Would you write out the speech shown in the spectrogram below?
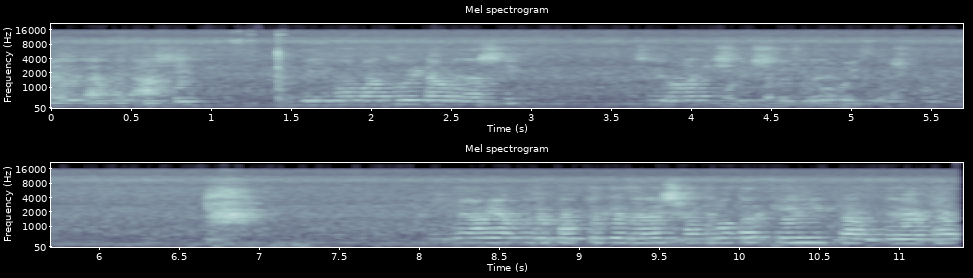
তাওহিদ আহমেদ আশিক এই মোহাম্মদ তহিদ আহমেদ আশিক ছেলেবেলা কৃষি বিশ্ববিদ্যালয়ে আমি আপনাদের প্রত্যেককে জানাই স্বাধীনতার এই প্রান্তে অর্থাৎ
